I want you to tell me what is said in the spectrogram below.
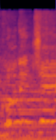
put a chain.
